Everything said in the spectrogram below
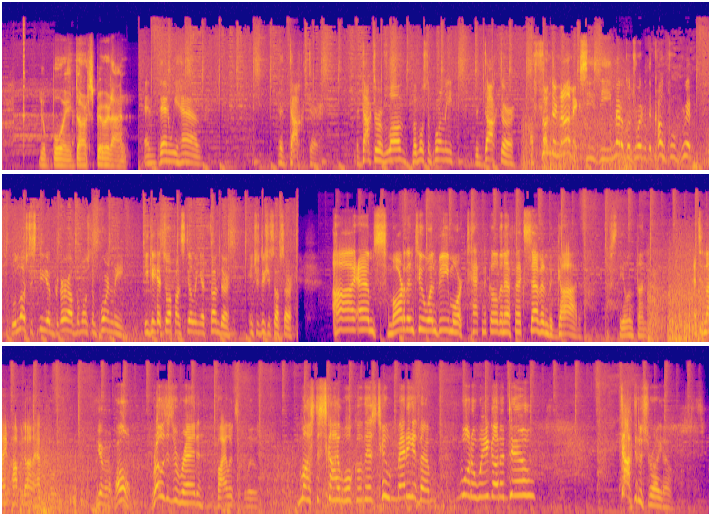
your boy Dark Spirit on. And then we have the Doctor, the Doctor of Love, but most importantly, the Doctor of Thundernomics. He's the medical droid with the Kung Fu grip who loves to steal your girl, but most importantly, he gets off on stealing your thunder. Introduce yourself, sir. I am smarter than 21B, more technical than FX7, the god of steel and thunder. And tonight, Papa Don, I have a poem. You have a poem? Roses are red, violets are blue. Master Skywalker, there's too many of them. What are we gonna do? Dr. Destroyo,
